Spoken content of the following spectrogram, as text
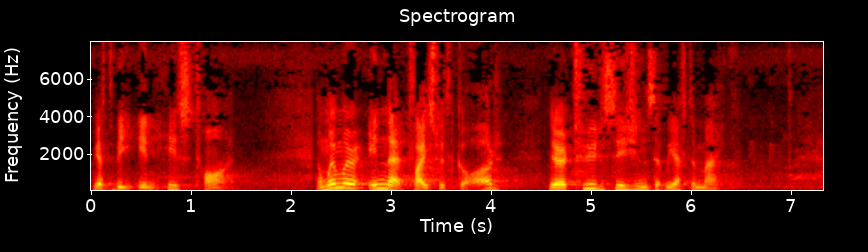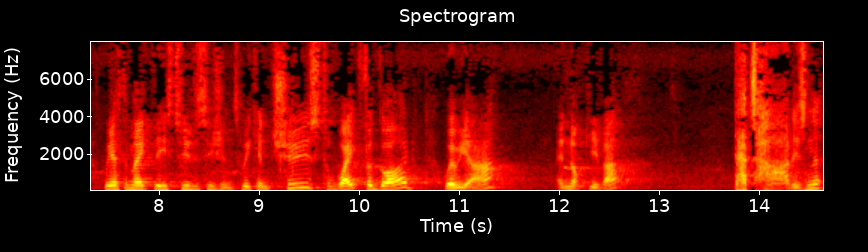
We have to be in His time. And when we're in that place with God, there are two decisions that we have to make we have to make these two decisions. We can choose to wait for God where we are and not give up. That's hard, isn't it?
